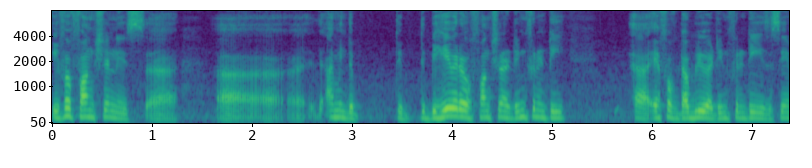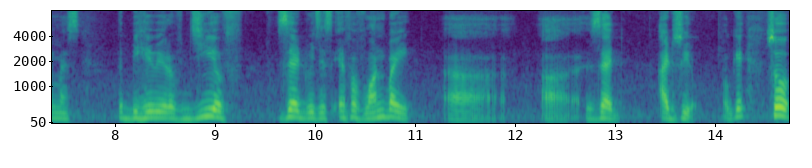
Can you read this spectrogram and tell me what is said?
if a function is uh, uh, I mean the, the, the behavior of a function at infinity uh, f of w at infinity is the same as the behavior of g of z which is f of 1 by uh, uh, z at 0 okay. So uh,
